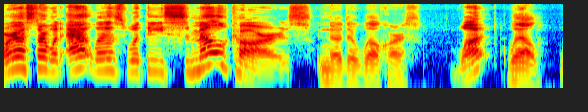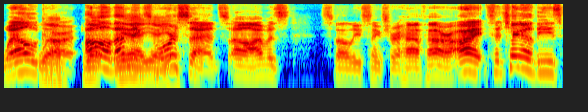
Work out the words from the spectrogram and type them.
we're going to start with Atlas with the smell cars. No, they're well cars. What? Well. Well, Well, car. well, oh, that yeah, makes yeah, more yeah. sense. Oh, I was smelling these things for a half hour. All right, so check out these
